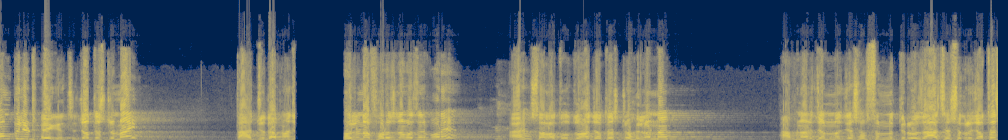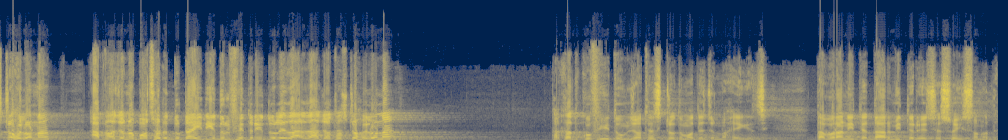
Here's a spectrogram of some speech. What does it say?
কমপ্লিট হয়ে গেছে, যথেষ্ট নয়? তাহাজুদ আপনার হলো না ফরজ নামাজের পরে? হ্যাঁ সালাত যথেষ্ট হলো না? আপনার জন্য যেসব সুন্নতি রোজা আছে সেগুলো যথেষ্ট হলো না? আপনার জন্য বছরের দুটা ঈদ, ঈদুল ফিতর, ঈদুল যথেষ্ট হলো না? ফাকাত কফি তুমি যথেষ্ট তোমাদের জন্য হয়ে গেছে। তারপর তাবরানিতে দারমিতে রয়েছে সহি সনদে।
